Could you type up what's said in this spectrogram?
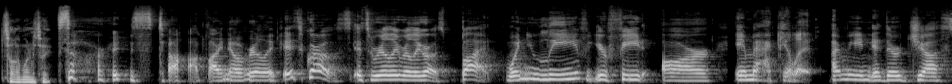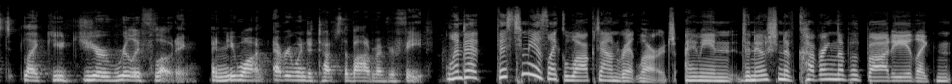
That's all I want to say. Sorry, stop. I know, really. It's gross. It's really, really gross. But when you leave, your feet are immaculate. I mean, they're just like you, you're really floating and you want everyone to touch the bottom of your feet. Linda, this to me is like lockdown writ large. I mean, the notion of covering up the body, like n-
